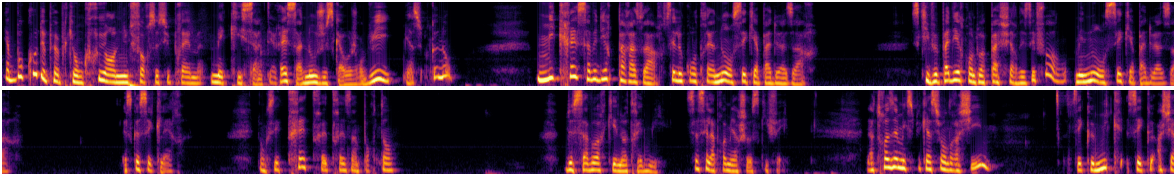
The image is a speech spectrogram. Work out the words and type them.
Il y a beaucoup de peuples qui ont cru en une force suprême, mais qui s'intéressent à nous jusqu'à aujourd'hui Bien sûr que non. Micré, ça veut dire par hasard. C'est le contraire. Nous, on sait qu'il n'y a pas de hasard. Ce qui ne veut pas dire qu'on ne doit pas faire des efforts, mais nous, on sait qu'il n'y a pas de hasard. Est-ce que c'est clair? Donc c'est très, très, très important de savoir qui est notre ennemi. Ça, c'est la première chose qu'il fait. La troisième explication de Rachid, c'est que Mik, c'est que Asher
